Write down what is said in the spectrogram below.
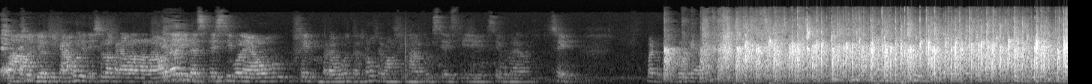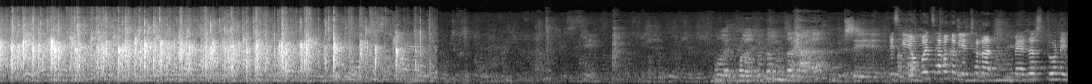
Uh, jo aquí acabo, li deixo la paraula a la Laura i després si voleu fem preguntes, no? fem al final potser si, si voleu. Sí. Bueno, pues vulgueu. Voleu fer preguntes ara? Potser... És que jo em pensava que havia xerrat més més estona i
